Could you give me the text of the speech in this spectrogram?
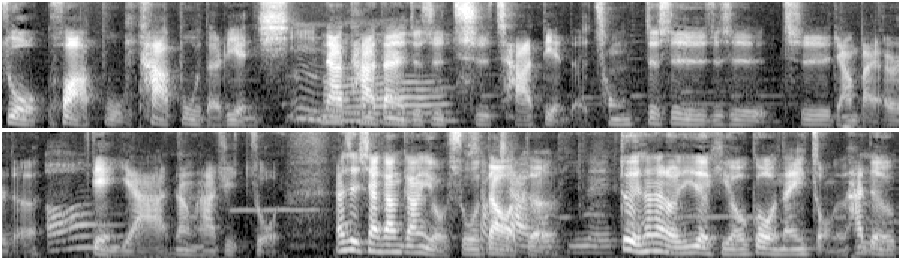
做跨步踏步的练习。嗯那它当然就是哦吃插电的，充就是就是吃两百二的哦电压让它去做。但是像刚刚有说到的，对上下楼梯的 Hyogo 那一种的，它嗯的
